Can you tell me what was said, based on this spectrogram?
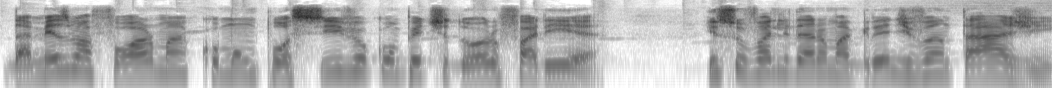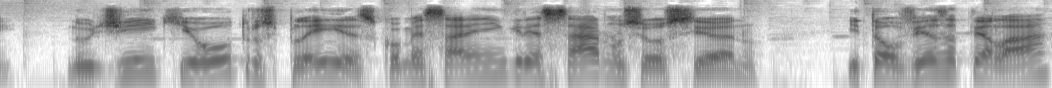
da mesma forma como um possível competidor o faria. Isso vai lhe dar uma grande vantagem no dia em que outros players começarem a ingressar no seu oceano, e talvez até lá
